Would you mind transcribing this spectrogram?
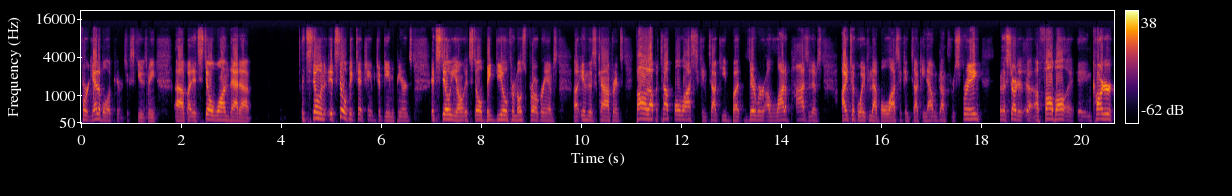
forgettable appearance, excuse me. Uh, but it's still one that uh, it's still an, it's still a Big Ten championship game appearance. It's still you know it's still a big deal for most programs uh, in this conference. Followed up a tough bowl loss to Kentucky, but there were a lot of positives I took away from that bowl loss to Kentucky. Now we've gone through spring. We're going to start a, a fall ball in Carter.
